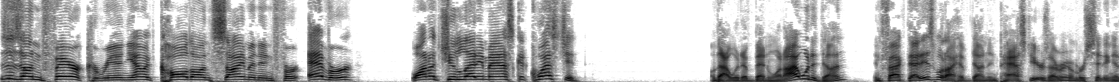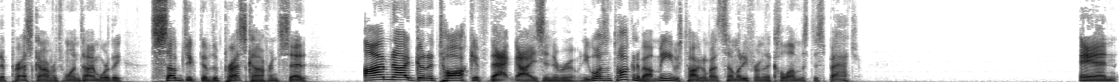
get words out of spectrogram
this is unfair, Karine. You haven't called on Simon in forever. Why don't you let him ask a question? Well, that would have been what I would have done. In fact, that is what I have done in past years. I remember sitting at a press conference one time where the subject of the press conference said, I'm not going to talk if that guy's in the room. And he wasn't talking about me, he was talking about somebody from the Columbus Dispatch. And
